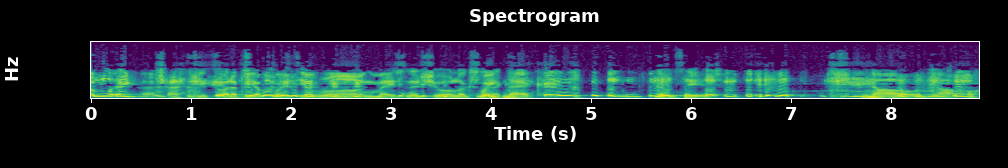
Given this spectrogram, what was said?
too late. Uh-huh. You thought it'd be a birth. You're wrong, Mason. It sure looks Wait, like... Mac. Don't say it. No, no.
